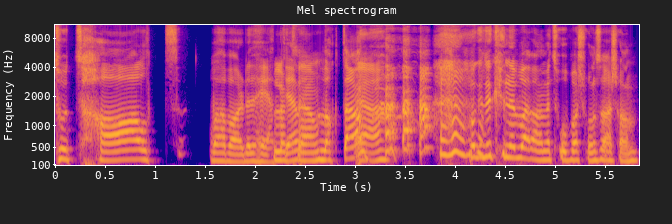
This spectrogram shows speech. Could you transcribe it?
totalt Hva var det det het igjen? Lockdown. Lockdown. Ja. Du kunne bare være med to personer, så var det sånn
